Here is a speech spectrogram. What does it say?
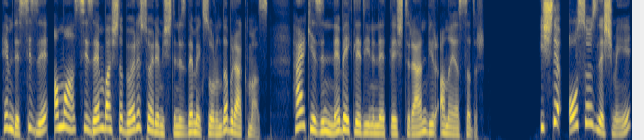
hem de sizi ama siz en başta böyle söylemiştiniz demek zorunda bırakmaz. Herkesin ne beklediğini netleştiren bir anayasadır. İşte o sözleşmeyi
